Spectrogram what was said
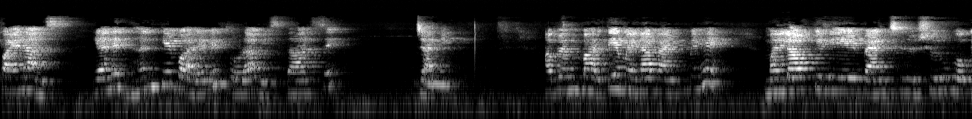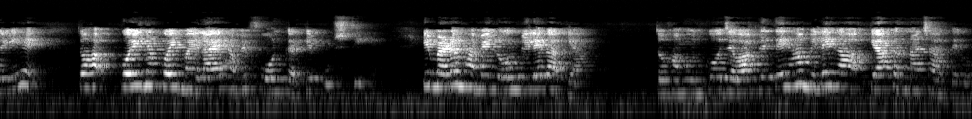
फाइनेंस यानी धन के बारे में थोड़ा विस्तार से जानेंगे। अब हम भारतीय महिला बैंक में है। महिलाओं के लिए बैंक शुरू हो गई है तो कोई ना कोई महिलाएँ हमें फ़ोन करके पूछती है कि, मैडम, हमें लोन मिलेगा क्या? तो हम उनको जवाब देते हैं हाँ मिलेगा, आप क्या करना चाहते हो?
